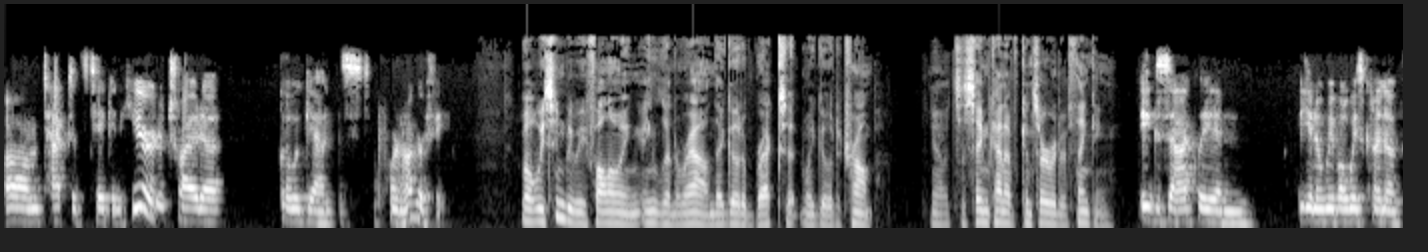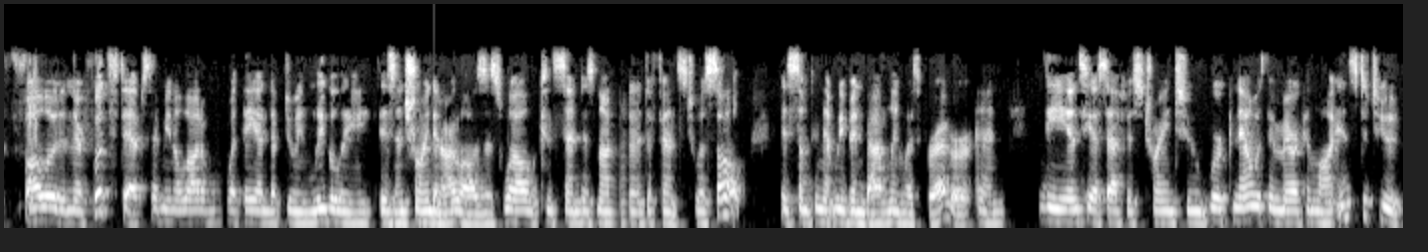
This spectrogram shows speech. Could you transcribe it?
um, tactics taken here to try to go against pornography. Well, we seem to be following England around. They go to Brexit and we go to Trump. You know, it's the same kind of conservative thinking. Exactly. And, you know, we've always kind of followed in their footsteps. I mean, a lot of what they end up doing legally is enshrined in our laws as well. Consent is not a defense to assault, is something that we've been battling with forever. And the NCSF is trying to work now with the American Law Institute,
